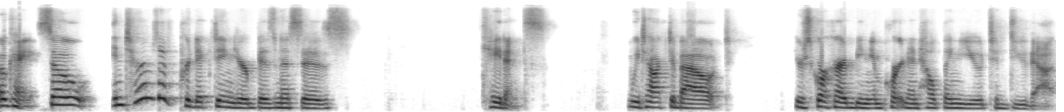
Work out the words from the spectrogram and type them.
Okay, so in terms of predicting your business's cadence, we talked about your scorecard being important in helping you to do that.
